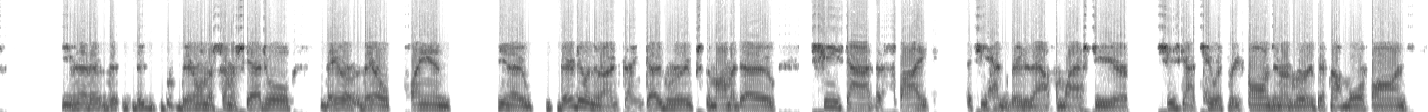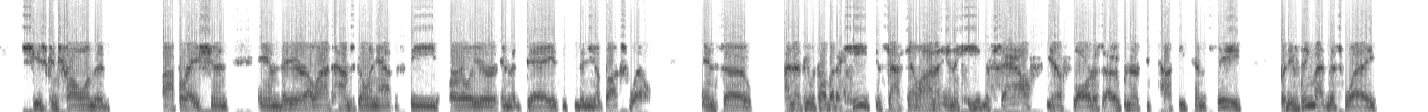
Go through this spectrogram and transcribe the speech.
even though they're they're on their summer schedule, they are they are playing you know, they're doing their own thing. Doe groups, the mama doe, she's got the spike that she hadn't booted out from last year. She's got two or three fawns in her group, if not more fawns. She's controlling the operation. and they're a lot of times going out to feed earlier in the day than you know bucks will. And so I know people talk about the heat in South Carolina and the heat in the South. You know, Florida's opener, Kentucky, Tennessee. But if you think about it this way,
